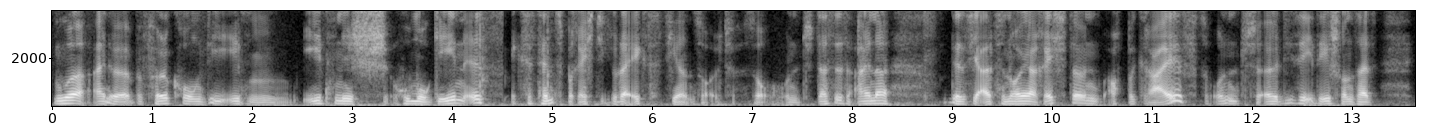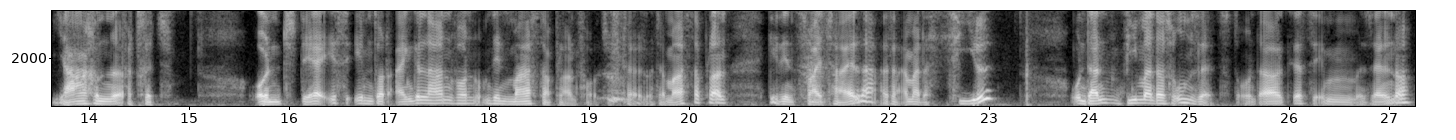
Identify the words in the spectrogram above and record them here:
nur eine Bevölkerung, die eben ethnisch homogen ist, existenzberechtigt oder existieren sollte. So. Und das ist einer, der sich als neuer Rechte auch begreift und äh, diese Idee schon seit Jahren vertritt. Und der ist eben dort eingeladen worden, um den Masterplan vorzustellen. Und der Masterplan geht in zwei Teile. Also einmal das Ziel und dann, wie man das umsetzt. Und da setzt eben Sellner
